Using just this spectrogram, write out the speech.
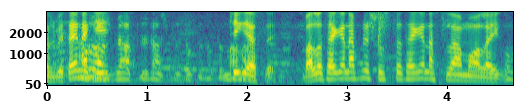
আসবে তাই নাকি? ঠিক আছে। ভালো থাকেন আপনি সুস্থ থাকেন। আসসালামু আলাইকুম।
